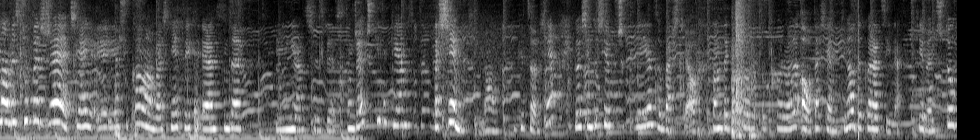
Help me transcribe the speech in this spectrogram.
mamy super rzecz. Ja, ja, ja szukałam właśnie tych, e, są te, nie się nazywa, wstążeczki, takie tasiemki, no, takie coś, nie? I właśnie to się przykleja, zobaczcie, o, mam takie kor- korole, o, tasiemki, no, dekoracyjne, 9 sztuk,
